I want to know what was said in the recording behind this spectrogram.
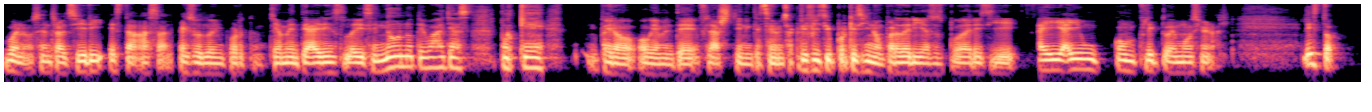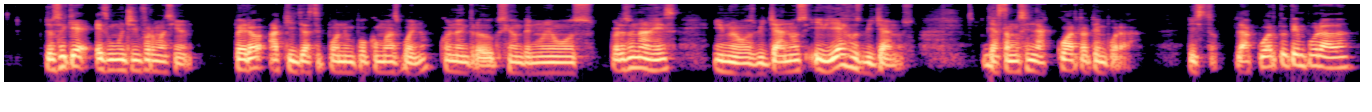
bueno, Central City está a salvo. Eso es lo importante. Obviamente Iris le dice, no, no te vayas, porque pero obviamente Flash tiene que hacer un sacrificio porque si no perdería sus poderes y ahí hay un conflicto emocional. Listo. Yo sé que es mucha información, pero aquí ya se pone un poco más bueno con la introducción de nuevos personajes y nuevos villanos y viejos villanos. Ya estamos en la cuarta temporada. Listo. La cuarta temporada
